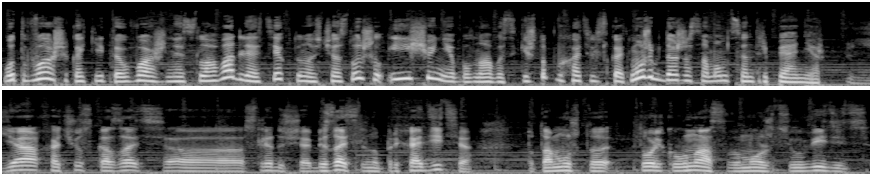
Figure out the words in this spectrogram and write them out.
Вот ваши какие-то важные слова для тех, кто нас сейчас слышал и еще не был на выставке. Что бы вы хотели сказать? Может быть, даже о самом центре «Пионер». Я хочу сказать э, следующее. Обязательно приходите, потому что только у нас вы можете увидеть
